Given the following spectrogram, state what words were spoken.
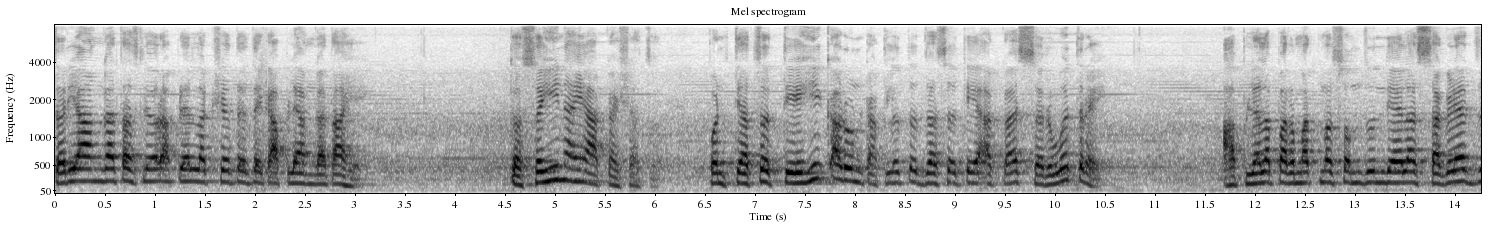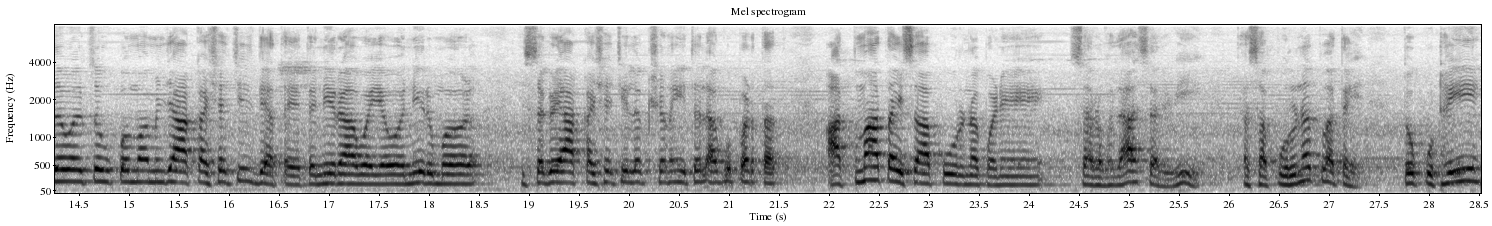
तरी अंगात असल्यावर आपल्याला लक्षात येतं की आपल्या अंगात आहे. तसंही नाही आकाशाचं. पण त्याचं तेही काढून टाकलं तर जसं ते आकाश सर्वत्र आहे. आपल्याला परमात्मा समजून द्यायला सगळ्यात जवळचं उपमा म्हणजे आकाशाचीच देता येतं. निरावयव निर्मळ ही सगळे आकाशाची लक्षणं इथं लागू पडतात. आत्मा तैसा पूर्णपणे सर्वदा सर्वी. तसा पूर्णत्वात आहे. तो कुठेही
